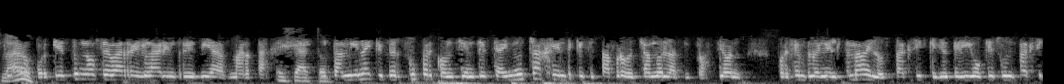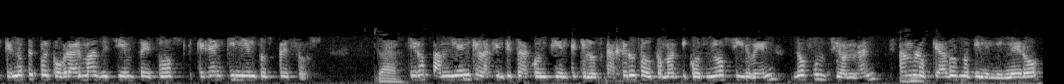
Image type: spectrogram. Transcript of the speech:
Claro. porque esto no se va a arreglar en tres días, Marta. Exacto. Y también hay que ser súper conscientes que hay mucha gente que se está aprovechando de la situación. Por ejemplo, en el tema de los taxis, que yo te digo que es un taxi que no te puede cobrar más de 100 pesos, quedan 500 pesos. Claro. Quiero también que la gente sea consciente que los cajeros automáticos no sirven, no funcionan, están bloqueados, no tienen dinero,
